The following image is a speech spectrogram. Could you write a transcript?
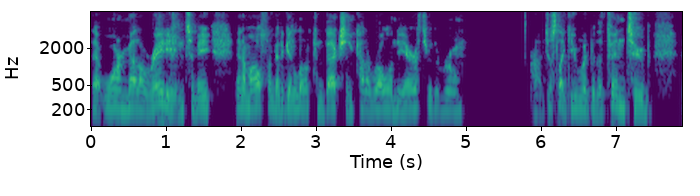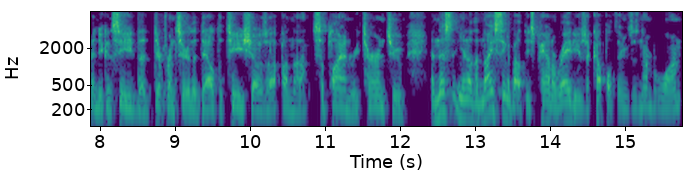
that warm metal radiating to me. And I'm also going to get a little convection kind of rolling the air through the room uh, just like you would with a fin tube. And you can see the difference here, the delta T shows up on the supply and return tube. And this, you know, the nice thing about these panel radios, a couple things is number one,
